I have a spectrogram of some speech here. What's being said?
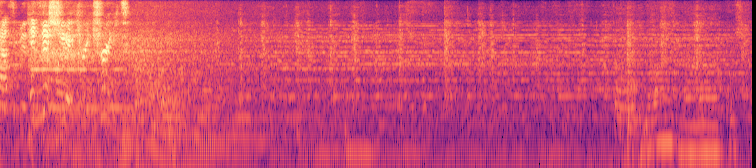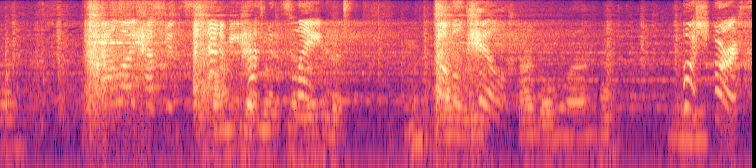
has been initiate retreat. An ally has been an enemy has been slain. Double kill. Push first.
